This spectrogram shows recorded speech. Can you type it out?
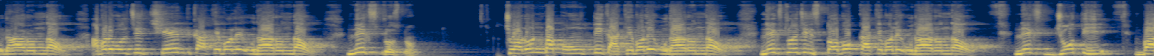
উদাহরণ দাও। আবার বলছি, ছেদ কাকে বলে? উদাহরণ দাও। নেক্সট প্রশ্ন, চরণ বা পঙ্ক্তি কাকে বলে? উদাহরণ দাও। নেক্সট রয়েছে, স্তবক কাকে বলে? উদাহরণ দাও। নেক্সট জ্যোতি বা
